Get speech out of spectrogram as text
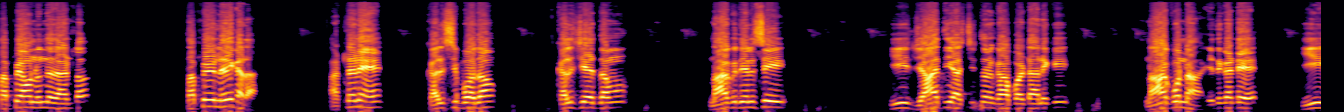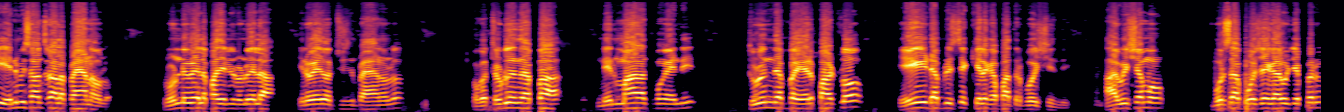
తప్పేమన్నా ఉందా దాంట్లో? తప్పేం లేదు కదా. అట్లనే కలిసిపోదాం కలిసి చేద్దాము. నాకు తెలిసి ఈ జాతి అస్తిత్వం కాపాడడానికి నాకున్న ఎందుకంటే ఈ ఎనిమిది సంవత్సరాల ప్రయాణంలో రెండు వేల పదిహేను రెండు వేల ఇరవై ఐదు వరకు చూసిన ప్రయాణంలో ఒక తుడుని దెబ్బ నిర్మాణాత్మకమైంది తుడుని దెబ్బ ఏర్పాటులో ఏఈడబ్ల్యూసీ కీలక పాత్ర పోషించింది. ఆ విషయము బుర్సా పోచే గారు చెప్పారు.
